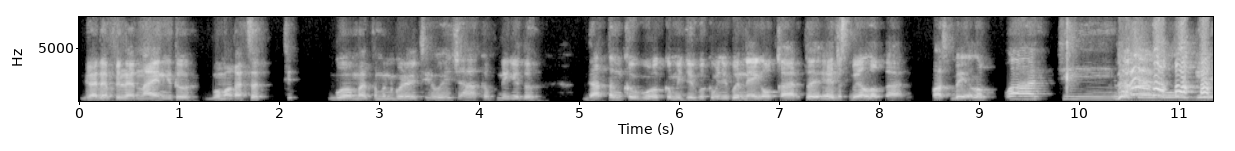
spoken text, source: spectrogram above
gak ada Hmm. pilihan lain gitu. Gue makan set gue sama temen gue nih cewek cakep nih gitu. Datang ke gue ke meja gue ke meja gue nengok kan. Tuh eh, Hmm. terus belok kan. Pas belok wah cing oke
